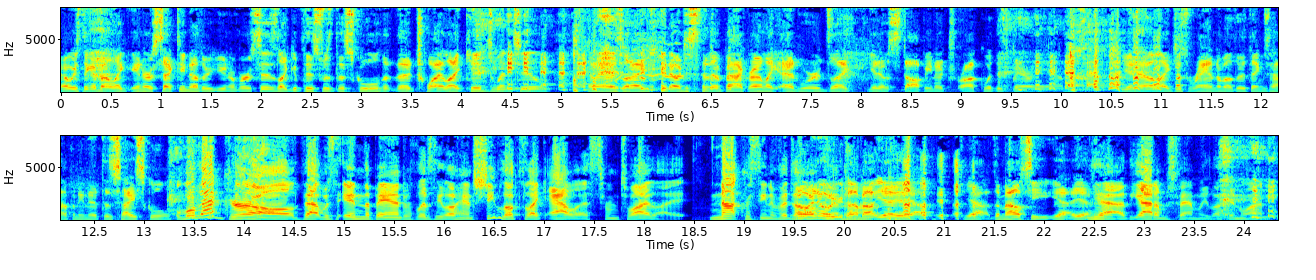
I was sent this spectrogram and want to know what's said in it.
I always think about like intersecting other universes. Like if this was the school that the Twilight kids went to, and I was like, you know, just in the background, like Edward's like, you know, stopping a truck with his bare hands. you know, like just random other things happening at this high school. well, that girl that was in the band with Lindsay Lohan, she looked like Alice from Twilight, not Christina Vidal. Oh, I know what you're talking other about. Yeah, yeah, yeah. yeah, the mousy. Yeah, yeah. Yeah, the Addams family looking one.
